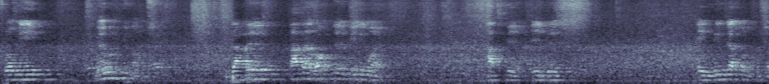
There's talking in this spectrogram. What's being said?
শ্রমিক মেহনতি মানুষ, যাদের তাজা রক্তের বিনিময়ে আজকে এই দেশ এই নির্যাতন থেকে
